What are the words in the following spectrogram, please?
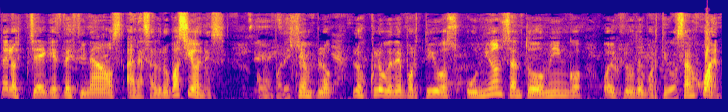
de los cheques destinados a las agrupaciones, como por ejemplo los clubes deportivos Unión Santo Domingo o el Club Deportivo San Juan,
